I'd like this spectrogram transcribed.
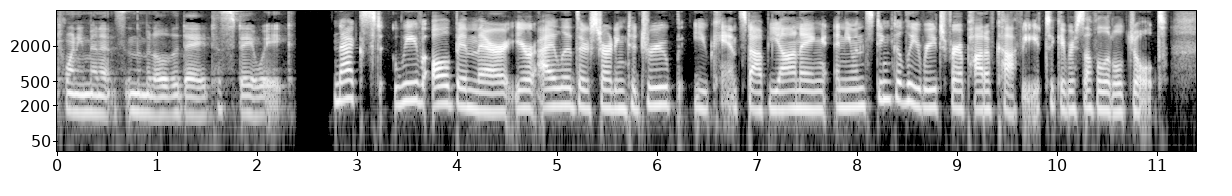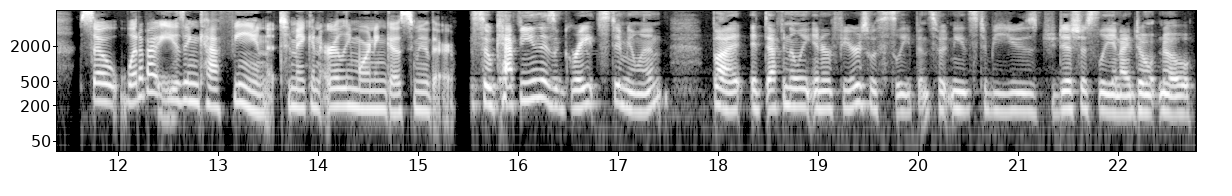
20 minutes in the middle of the day to stay awake. Next, we've all been there. Your eyelids are starting to droop, you can't stop yawning, and you instinctively reach for a pot of coffee to give yourself a little jolt. So, what about using caffeine to make an early morning go smoother? So, caffeine is a great stimulant, but it definitely interferes with sleep, and so it needs to be used judiciously. And I don't know,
